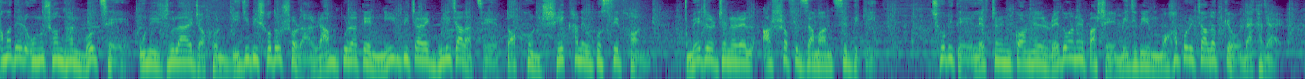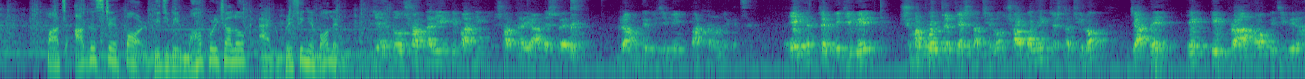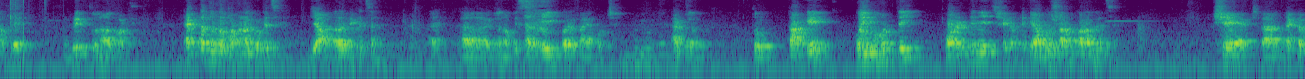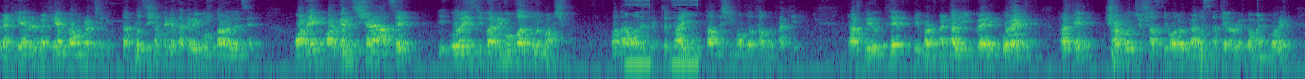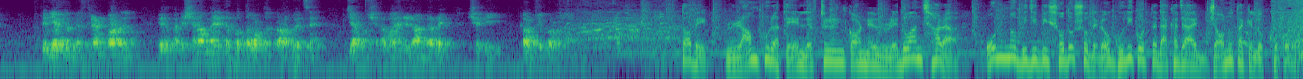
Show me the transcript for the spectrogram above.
আমাদের অনুসন্ধান বলছে, উনিশ জুলাই যখন বিজিবি সদস্যরা রামপুরাতে নির্বিচারে গুলি চালাচ্ছে, তখন সেখানে উপস্থিত হন মেজর জেনারেল আশরাফুজ্জামান সিদ্দিকী। ছবিতে লেফটেন্যান্ট কর্নেল রেদোয়ানের পাশে বিজিবির মহাপরিচালককেও দেখা যায়। পাঁচ আগস্টের পর বিজিবির মহাপরিচালক এক ব্রিফিংয়ে বলেন, যেহেতু সরকারি একটি বাহিনী, সরকারি আদেশ রয়েছে গ্রাউন্ডে বিজিবি পাঠানো লেগেছে। এই ক্ষেত্রে বিজিবির সর্বোচ্চ চেষ্টা ছিল সর্বাধিক চেষ্টা ছিল যাতে একটি প্রাণও বিজিবির হাতে মৃত্যু না ঘটে। একটা দুটো ঘটনা ঘটেছে যে আপনারা দেখেছেন। হ্যাঁ, একজন অফিসার এই করে ফায়ার করছে। একজন। তো তাকে ওই মুহূর্তেই পরের দিনে সেখান থেকে অপসারণ করা হয়েছে। সে একটা একটা ব্যাটালিয়ানের ব্যাটালিয়ান ছিল। তার পজিশন থেকে তাকে রিমুভ করা হয়েছে। অনেক অর্গানাইজেশনে আছে ওএসডি বা রিমুভাল কথা আমাদের ক্ষেত্রে তাই তাতে সীমাবদ্ধ আমরা থাকিনি। তার বিরুদ্ধে ডিপার্টমেন্টাল ইনকোয়ারি করে তাকে সর্বোচ্চ শাস্তিমূলক ব্যবস্থার জন্য রেকমেন্ড করে, তিনি একজন লেফটেন্যান্ট কর্নেল, এটা তাকে সেনাবাহিনীতে প্রত্যাবর্তন করা হয়েছে যেন সেনাবাহিনীর আন্ডারে সেটি কার্যকর হয় তবে রামপুরাতে লেফটেন্যান্ট কর্নেল রেদোয়ান ছাড়া অন্য বিজিবি সদস্যদেরও গুলি করতে দেখা যায়, জনতাকে লক্ষ্য করে।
